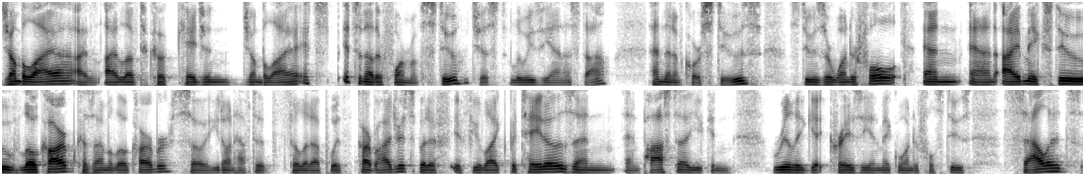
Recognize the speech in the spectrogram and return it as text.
jambalaya, I, I love to cook Cajun jambalaya. It's it's another form of stew, just Louisiana style. And then of course stews. Stews are wonderful. And and I make stew low carb because I'm a low carber, so you don't have to fill it up with carbohydrates. But if, if you like potatoes and, and pasta, you can really get crazy and make wonderful stews. Salads,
